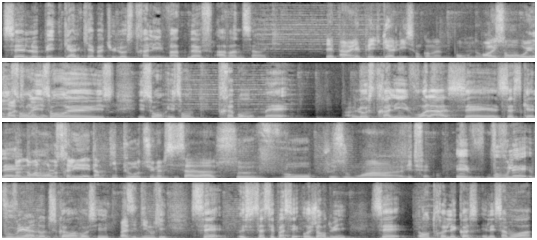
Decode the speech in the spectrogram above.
c'est le Pays de Galles qui a battu l'Australie 29 à 25. Les, Ah oui. les Pays de Galles, ils sont quand même bons, non? Oh, ils sont, oui, ils, sont, ils, euh, ils, ils sont, ils sont très bons, mais l'Australie, voilà, c'est c'est ce qu'elle est. Non, Normalement, l'Australie est un petit peu au-dessus, même si ça se vaut plus ou moins euh, vite fait. quoi. Et vous voulez, vous voulez un autre score aussi? Vas-y, dis-nous. C'est, ça s'est passé aujourd'hui. C'est entre l'Écosse et les Samoa,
